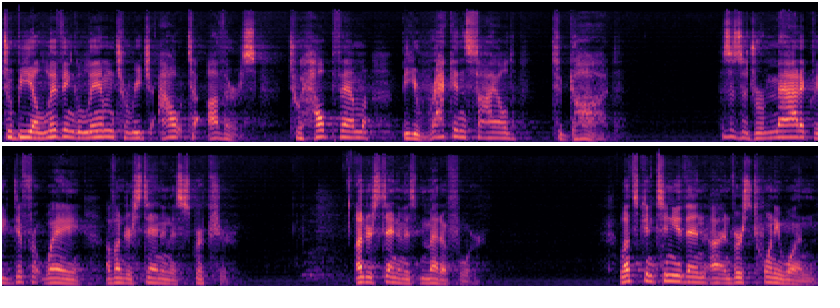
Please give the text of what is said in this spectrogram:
to be a living limb, to reach out to others, to help them be reconciled to God. This is a dramatically different way of understanding this scripture, understanding this metaphor. Let's continue then uh, in verse 21.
